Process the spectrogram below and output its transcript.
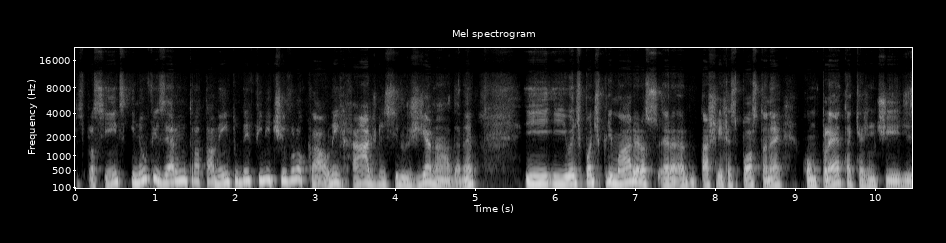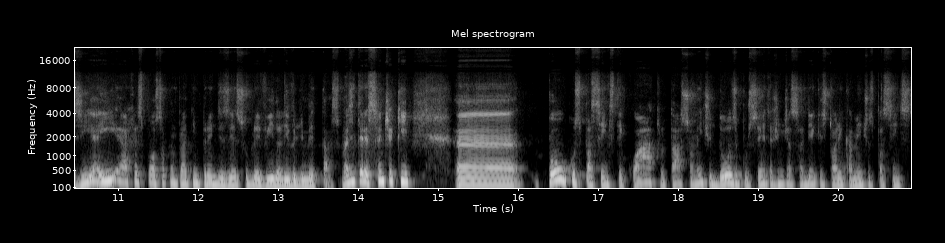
os pacientes e não fizeram um tratamento definitivo local, nem rádio, nem cirurgia, nada, né? E, e o endpoint primário era, era a taxa de resposta né, completa, que a gente dizia, e a resposta completa em predizer sobrevida livre de metástase. Mas interessante é que é, poucos pacientes T4, tá? Somente 12%, a gente já sabia que historicamente os pacientes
